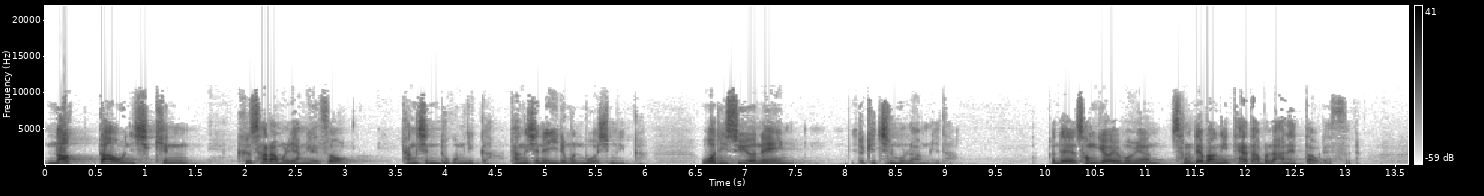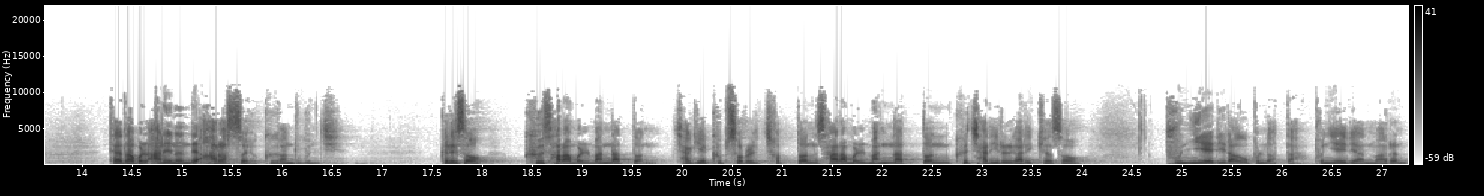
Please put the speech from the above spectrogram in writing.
넉다운 시킨 그 사람을 향해서 당신 누굽니까? 당신의 이름은 무엇입니까? What is your name? 이렇게 질문을 합니다. 근데 성경에 보면 상대방이 대답을 안 했다고 그랬어요. 대답을 안 했는데 알았어요. 그가 누군지. 그래서 그 사람을 만났던 자기의 급소를 쳤던 사람을 만났던 그 자리를 가리켜서 분이엘이라고 불렀다. 분이엘이란 말은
